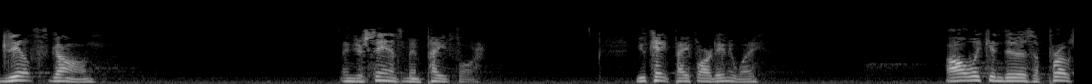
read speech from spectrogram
Guilt's gone. And your sin's been paid for. You can't pay for it anyway. All we can do is approach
